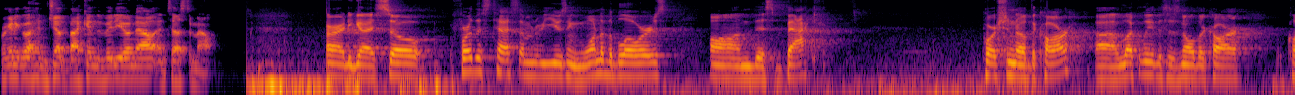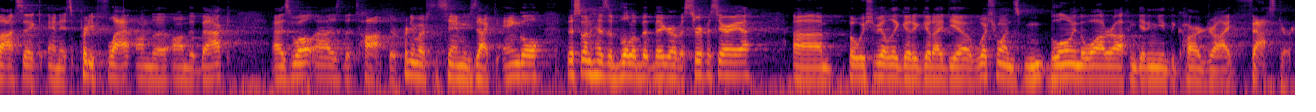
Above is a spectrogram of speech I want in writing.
we're going to go ahead and jump back in the video now and test them out. Alrighty guys, so for this test, I'm going to be using one of the blowers on this back portion of the car. Uh, luckily, this is an older car, classic, and it's pretty flat on the on the back as well as the top. They're pretty much the same exact angle. This one has a little bit bigger of a surface area, um, but we should be able to get a good idea of which one's blowing the water off and getting the car dry faster.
